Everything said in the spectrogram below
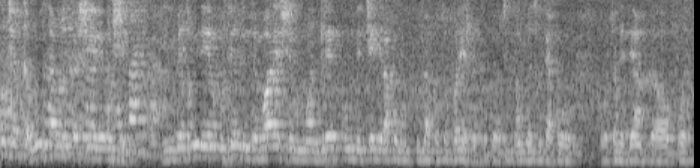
O încercăm, nu înseamnă că și reușim. Pentru mine e un semn de întrebare și mă întreb cum de cei de la, de la Coțofănești, pentru că știți că am avut discuția cu o de ani că au fost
